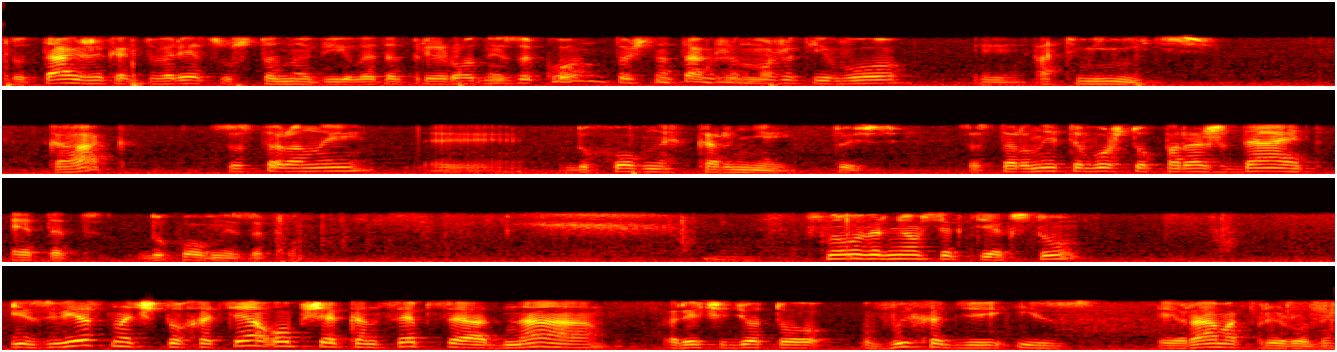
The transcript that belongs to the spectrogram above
то так же, как Творец установил этот природный закон, точно так же он может его э, отменить. Как? Со стороны э, духовных корней, то есть со стороны того, что порождает этот духовный закон. Снова вернемся к тексту. Известно, что хотя общая концепция одна, речь идет о выходе из рамок природы.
